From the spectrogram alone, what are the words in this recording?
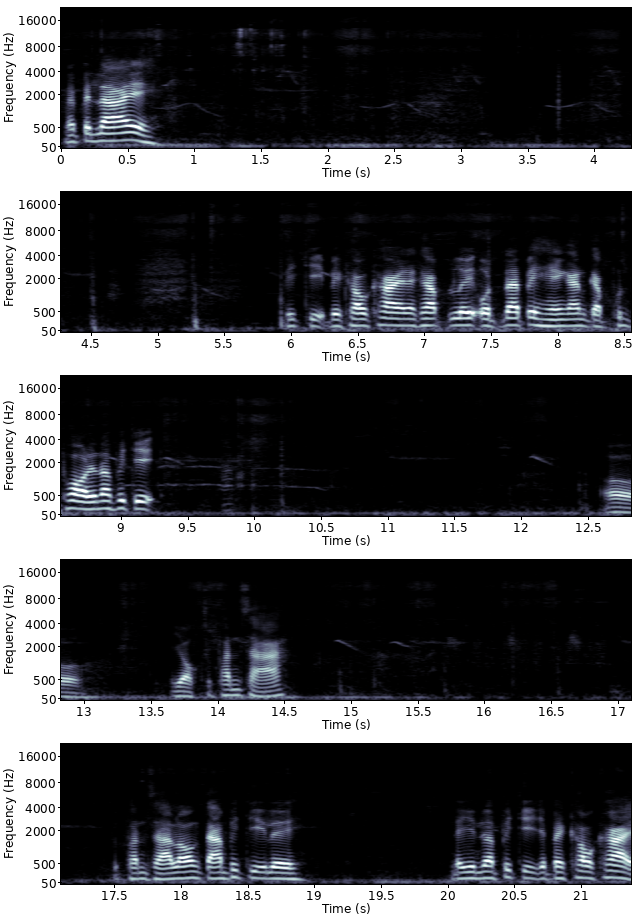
ไม่เป็นไร พี่จิไปเข้าค่ายนะครับ เลยอดได้ไปแห่งานกับคุณพ่อเลยเนาะพี่จิโอ้หยอกสุพรรณษา สุพรรณษาร้องตามพี่จิเลย ได้ยินว่าพี่จิจะไปเข้าค่าย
